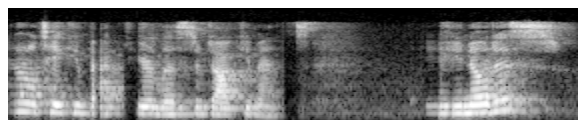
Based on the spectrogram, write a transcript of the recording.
and it'll take you back to your list of documents. If you notice,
